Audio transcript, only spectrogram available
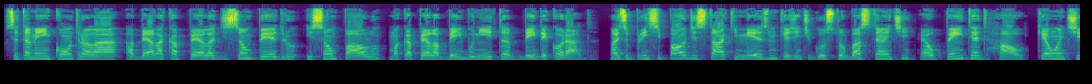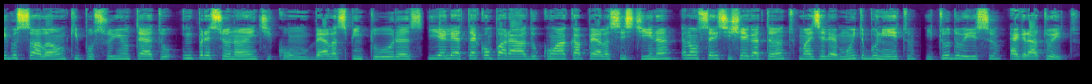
Você também encontra lá a bela capela de São Pedro e São Paulo, uma capela bem bonita, bem decorada. Mas o principal destaque mesmo, que a gente gostou bastante, é o Painted Hall, que é um antigo salão que possui um teto impressionante com belas pinturas e ele é até comparado com a Capela Sistina. Eu não sei se chega tanto, mas ele é muito bonito e tudo isso é gratuito.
